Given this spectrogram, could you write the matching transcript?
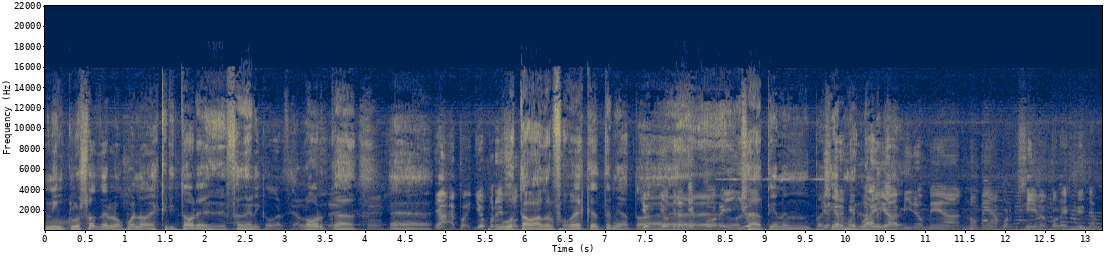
ni incluso de los buenos escritores, Federico García Lorca, eh, Ya, pues, yo por eso. Gustavo Adolfo Vázquez tenía todas, yo creo que por ello- o sea, tienen yo poesías creo muy que por ello largas. A mí no me ha, no me ha, porque sí, en el colegio y tal.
